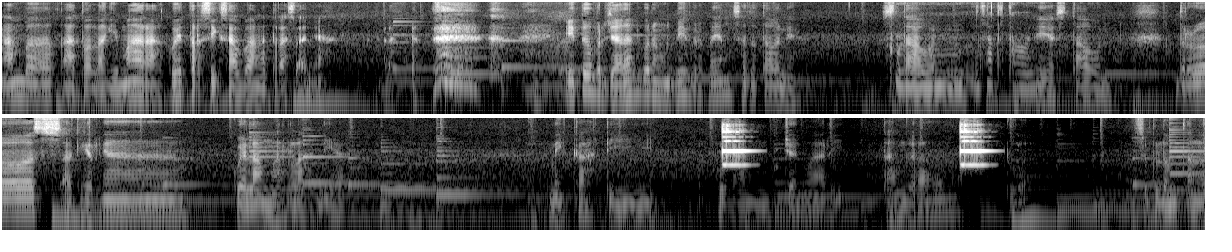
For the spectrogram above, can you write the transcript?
ngambek atau lagi marah gue tersiksa banget rasanya itu berjalan kurang lebih berapa yang? Satu tahun ya? Setahun. Hmm, satu tahun. Iya setahun. Terus akhirnya gue lamar lah dia. Nikah di bulan Januari tanggal 2 sebelum tanggal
